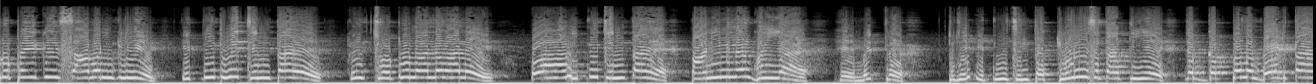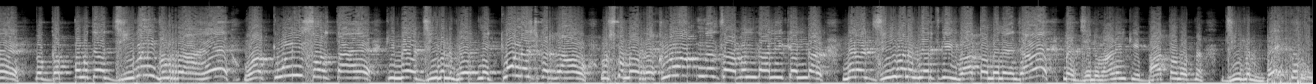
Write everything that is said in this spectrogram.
रुपए के साबुन के लिए इतनी तुम्हें चिंता है कहीं छोटू ना लगा ले इतनी चिंता है, पानी में ना घुल जाए। हे मित्र, तुझे इतनी चिंता क्यों नहीं सताती है? जब गप्पों में बैठता है तो गप्पों में तेरा जीवन घुर रहा है। वहाँ क्यों नहीं सोचता है कि मेरा जीवन व्यर्थ में क्यों नष्ट कर रहा हूँ? उसको मैं रख लू अपने साबनदानी के अंदर। मेरा जीवन व्यर्थ की बातों में न जाए, मैं जिनवाणी की बातों में अपना जीवन व्यय करूँ।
